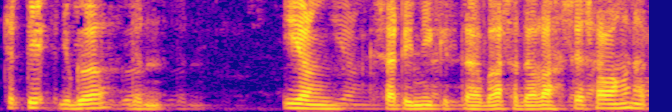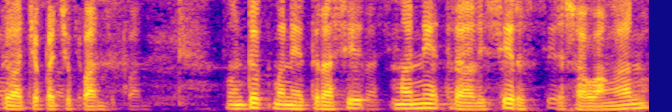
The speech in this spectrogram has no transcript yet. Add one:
cetik juga dan yang saat ini kita bahas adalah sesawangan atau acep-acepan untuk menetralisir kesawangan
